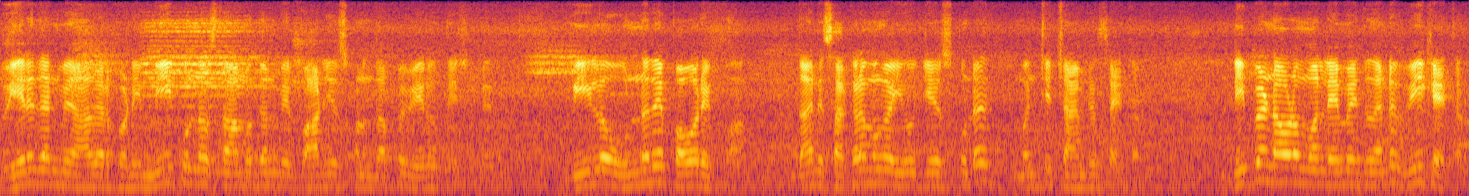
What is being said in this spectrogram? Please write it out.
వేరే దాని మీద ఆధారపడి మీకున్న సామర్థ్యాన్ని మీరు పాడు చేసుకోవడం తప్ప వేరే ఉద్దేశం లేదు. మీలో ఉన్నదే పవర్ ఎక్కువ. దాన్ని సక్రమంగా యూజ్ చేసుకుంటే మంచి ఛాంపియన్స్ అవుతారు. డిపెండ్ అవడం వల్ల ఏమవుతుందంటే వీక్ అవుతారు.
